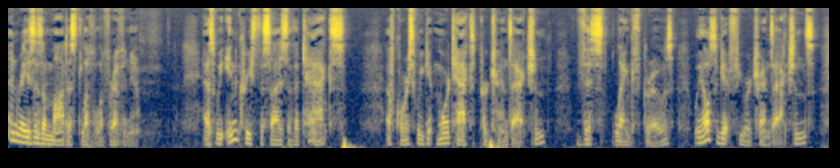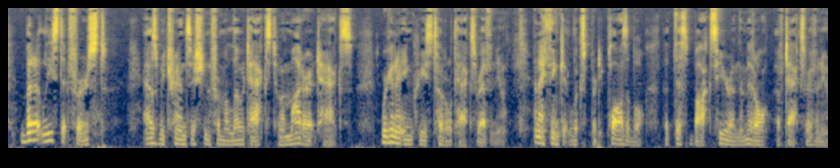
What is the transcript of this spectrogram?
and raises a modest level of revenue. As we increase the size of the tax, of course, we get more tax per transaction. This length grows. We also get fewer transactions, but at least at first, as we transition from a low tax to a moderate tax, we're going to increase total tax revenue. And I think it looks pretty plausible that this box here in the middle of tax revenue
